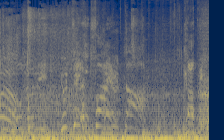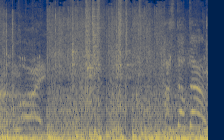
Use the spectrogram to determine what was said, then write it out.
down! You're taking fire! Copy. I'm Hostile down!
